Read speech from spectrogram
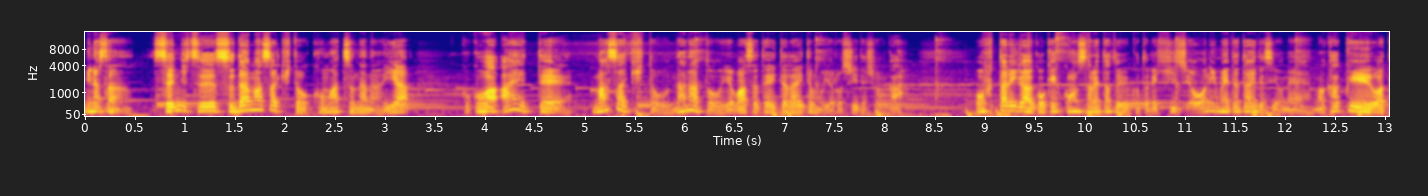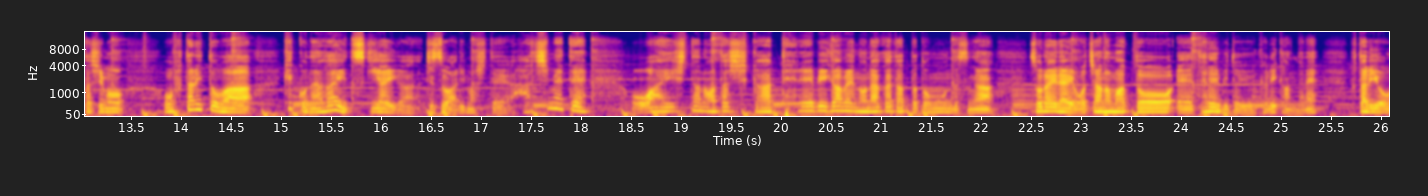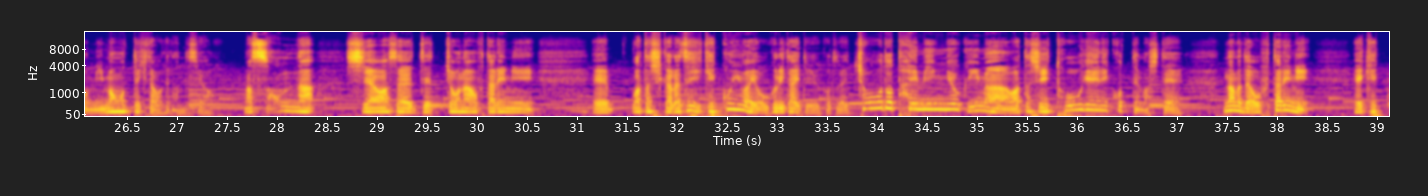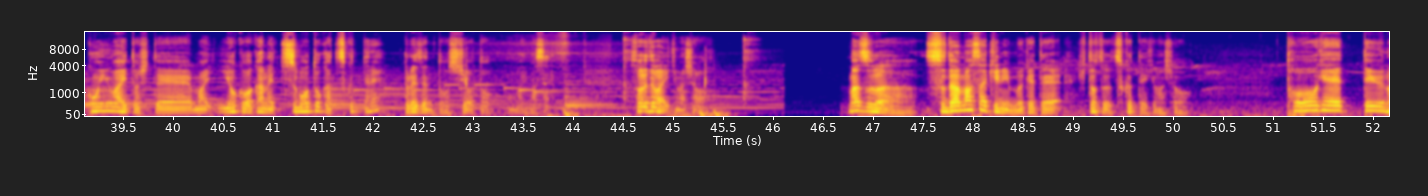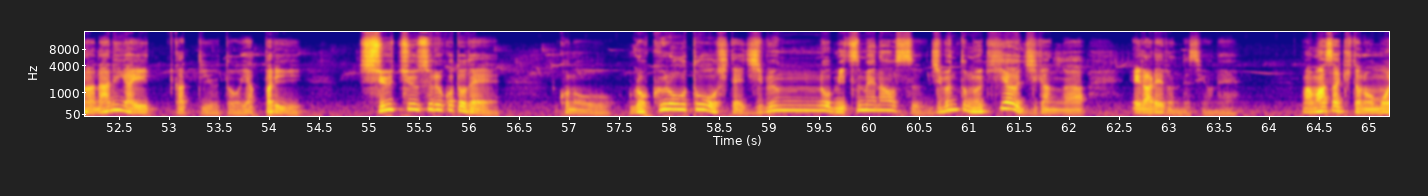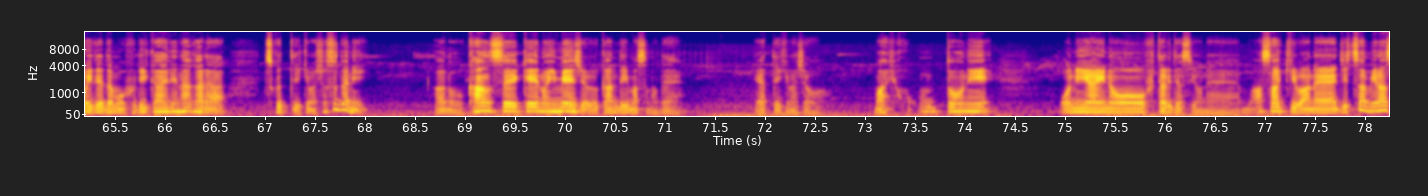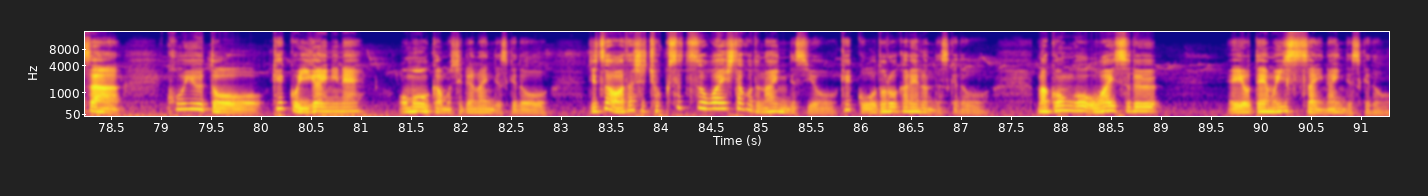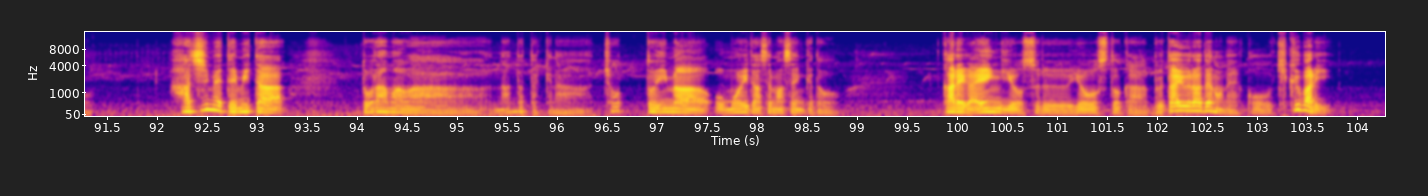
皆さん先日菅田将暉と小松菜奈いやここはあえて正樹と菜奈と呼ばせていただいてもよろしいでしょうかお二人がご結婚されたということで非常にめでたいですよね。まあ、各いう私もお二人とは結構長い付き合いが実はありまして初めてお会いしたのは確かテレビ画面の中だったと思うんですがそれ以来お茶の間と、えー、テレビという距離感でね二人を見守ってきたわけなんですよ。まあ、そんな幸せ絶頂なお二人にえー、私からぜひ結婚祝いを送りたいということで、ちょうどタイミングよく今、私、陶芸に凝ってまして、なのでお二人に、え結婚祝いとして、まあ、よくわかんない壺とか作ってね、プレゼントをしようと思います。それでは行きましょう。まずは、菅田将暉に向けて一つ作っていきましょう。陶芸っていうのは何がいいかっていうと、やっぱり集中することで、この、ろくろを通して自分を見つめ直す、自分と向き合う時間が得られるんですよね。まあ、正樹との思い出でも振り返りながら作っていきましょう。すでにあの完成形のイメージを浮かんでいますのでやっていきましょうまあ本当にお似合いの2人ですよねまさきはね実は皆さんこう言うと結構意外にね思うかもしれないんですけど実は私直接お会いしたことないんですよ結構驚かれるんですけど、まあ、今後お会いする予定も一切ないんですけど初めて見たドラマは何だったっけな。ちょっと今思い出せませんけど彼が演技をする様子とか舞台裏でのねこう気配り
